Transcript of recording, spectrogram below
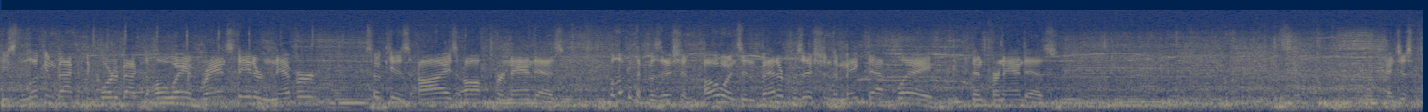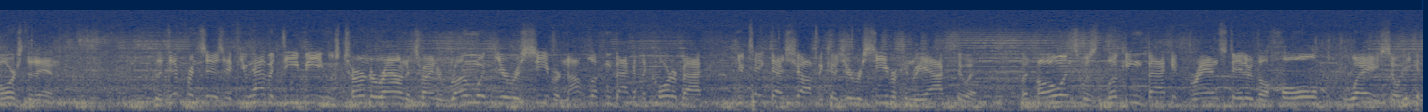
He's looking back at the quarterback the whole way, and Brandstater never took his eyes off Fernandez. But look at the position. Owens in better position to make that play than Fernandez. Just forced it in. The difference is if you have a DB who's turned around and trying to run with your receiver, not looking back at the quarterback, you take that shot because your receiver can react to it. But Owens was looking back at Brandstater the whole way so he could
